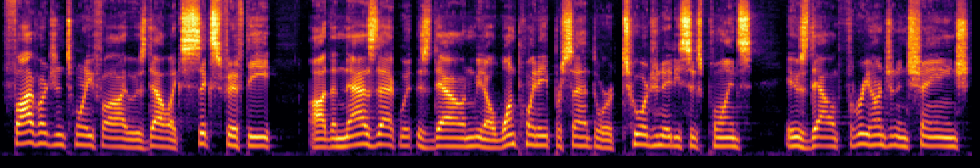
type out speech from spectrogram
525. It was down like 650. Uh, the Nasdaq was down, you know, 1.8 percent or 286 points. It was down 300 and change.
